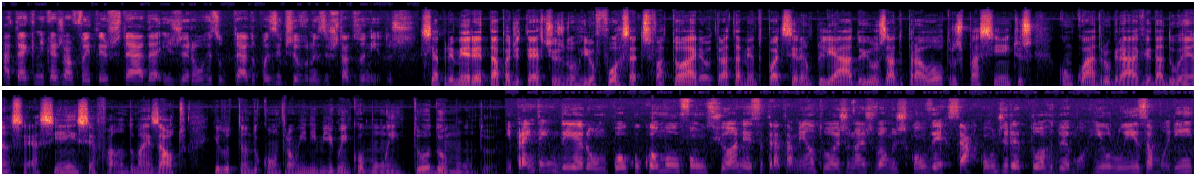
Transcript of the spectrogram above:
A técnica já foi testada e gerou resultado positivo nos Estados Unidos. Se a primeira etapa de testes no Rio for satisfatória, o tratamento pode ser ampliado e usado para outros pacientes com quadro grave da doença. É a ciência falando mais alto e lutando contra um inimigo em comum em todo o mundo. E para entender um pouco como funciona esse tratamento, hoje nós vamos conversar com o diretor do Hemorrio, Luiz Amorim.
